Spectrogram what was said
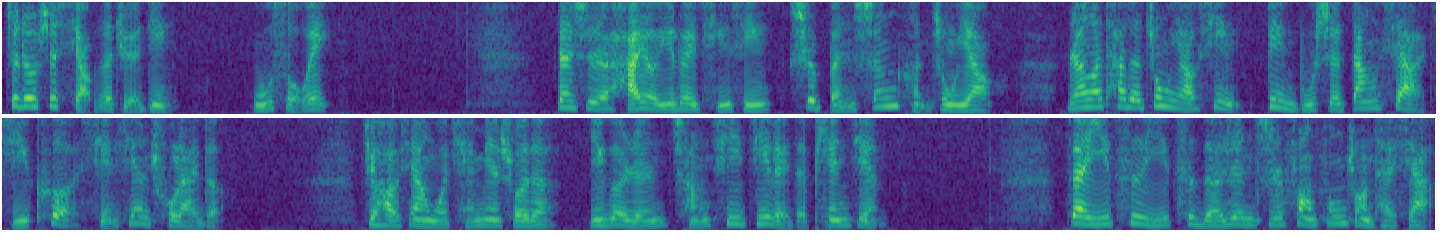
这都是小的决定，无所谓。但是还有一类情形是本身很重要，然而它的重要性并不是当下即刻显现出来的。就好像我前面说的，一个人长期积累的偏见，在一次一次的认知放松状态下，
